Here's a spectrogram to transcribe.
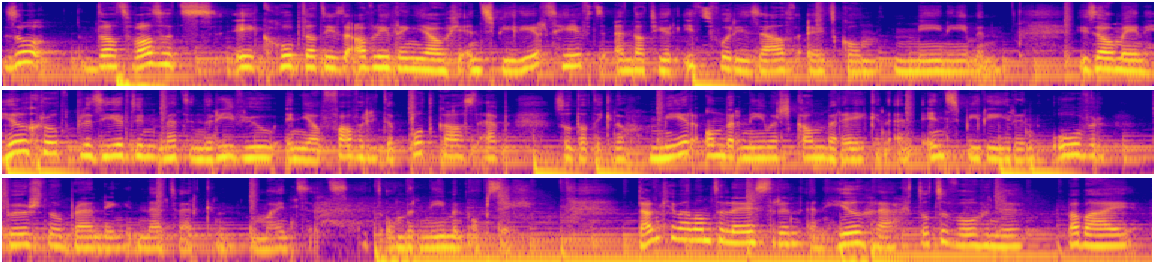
Zo, dat was het. Ik hoop dat deze aflevering jou geïnspireerd heeft en dat je er iets voor jezelf uit kon meenemen. Je zou mij een heel groot plezier doen met een review in jouw favoriete podcast-app, zodat ik nog meer ondernemers kan bereiken en inspireren over personal branding, netwerken, mindset, het ondernemen op zich. Dankjewel om te luisteren en heel graag tot de volgende. Bye bye.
